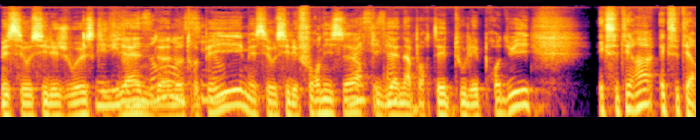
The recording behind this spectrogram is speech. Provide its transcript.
mais c'est aussi les joueuses qui viennent de notre aussi, pays, mais c'est aussi les fournisseurs Ouais, qui ça. viennent apporter tous les produits, etc., etc.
